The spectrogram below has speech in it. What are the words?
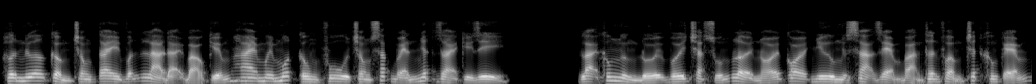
hơn nữa cầm trong tay vẫn là đại bảo kiếm 21 công phu trong sắc bén nhất giải kỳ gì. Lại không ngừng đối với chặt xuống lời nói coi như mực xạ dẻm bản thân phẩm chất không kém,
